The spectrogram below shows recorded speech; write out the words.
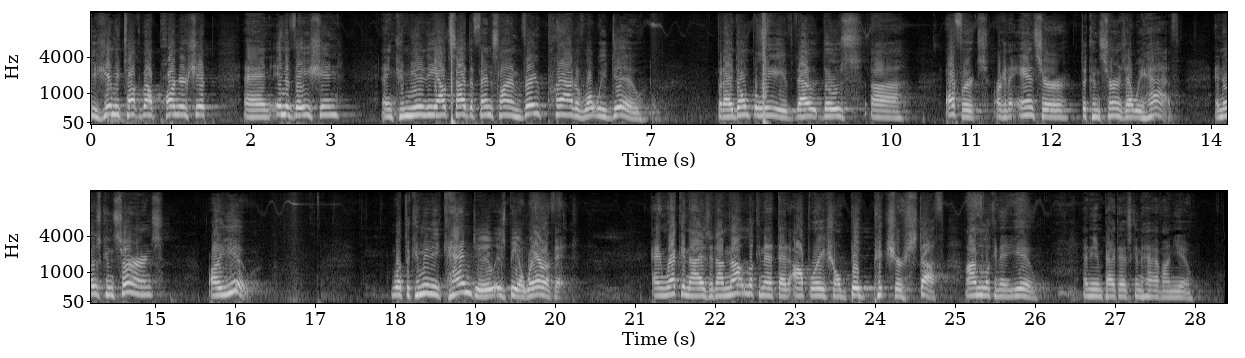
You hear me talk about partnership and innovation and community outside the fence line. I'm very proud of what we do, but I don't believe that those uh, efforts are going to answer the concerns that we have. And those concerns are you. What the community can do is be aware of it and recognize that I'm not looking at that operational big picture stuff. I'm looking at you and the impact that's going to have on you.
